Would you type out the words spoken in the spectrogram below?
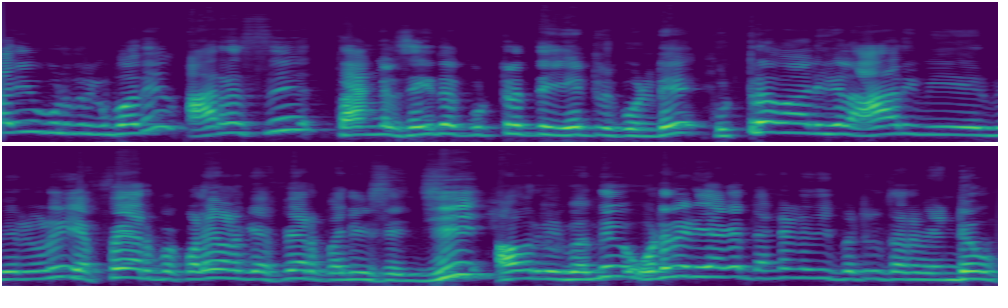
பதிவு கொடுத்துருக்கும் போது அரசு தாங்கள் செய்த குற்றத்தை ஏற்றுக்கொண்டு குற்றவாளிகள் ஆறு பேர் பேர்களும் எஃப்ஐஆர் கொலை வழக்கு எஃப்ஐஆர் பதிவு செஞ்சு அவர்களுக்கு வந்து உடனடியாக தண்டனை பெற்று தர வேண்டும்.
